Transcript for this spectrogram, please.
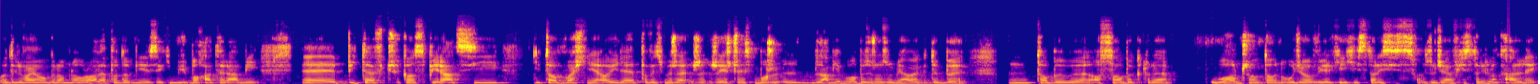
odgrywają ogromną rolę, podobnie z jakimiś bohaterami e, bitew czy konspiracji. I to właśnie o ile powiedzmy, że, że, że jeszcze jest, dla mnie byłoby zrozumiałe, gdyby mm, to były osoby, które łączą ten udział w wielkiej historii z, udziałem w historii lokalnej.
